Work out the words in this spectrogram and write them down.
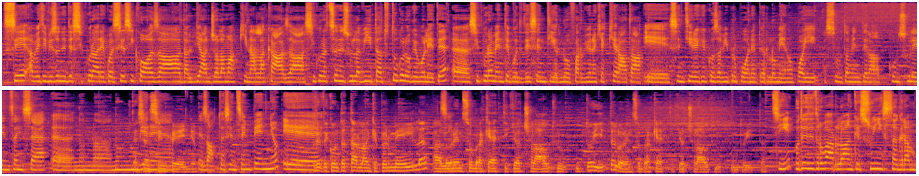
se avete bisogno di assicurare qualsiasi cosa dal viaggio alla macchina alla casa, assicurazione sulla vita, tutto quello che volete, eh, sicuramente potete sentirlo, farvi una chiacchierata e sentire che cosa vi propone perlomeno, poi assolutamente la consulenza in sé eh, non, non, non viene... senza impegno. Esatto, è senza impegno e... Potete contattarlo anche per mail a Sì. lorenzobrachetti.outlook.it lorenzobrachetti.outlook.it Sì, potete trovarlo anche su Instagram,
